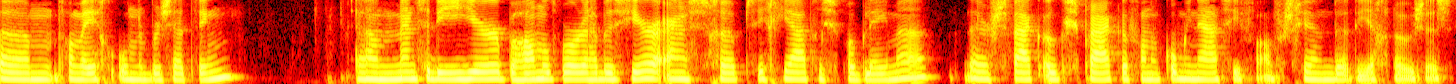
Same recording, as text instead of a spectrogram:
um, vanwege onderbezetting. Um, mensen die hier behandeld worden hebben zeer ernstige psychiatrische problemen. Er is vaak ook sprake van een combinatie van verschillende diagnoses.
